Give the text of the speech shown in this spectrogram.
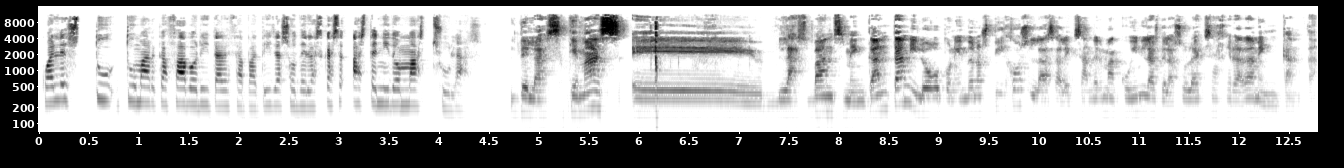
¿Cuál es tu, tu, marca favorita de zapatillas o de las que has tenido más chulas? De las que más, eh, las Vans me encantan y luego poniéndonos pijos, las Alexander McQueen, las de la suela exagerada me encantan,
